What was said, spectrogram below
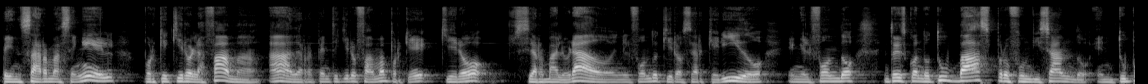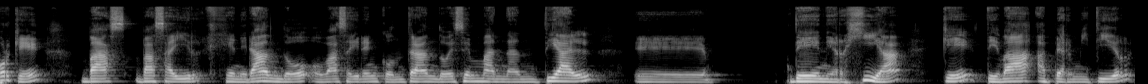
pensar más en él, ¿por qué quiero la fama? Ah, de repente quiero fama porque quiero ser valorado, en el fondo quiero ser querido, en el fondo. Entonces, cuando tú vas profundizando en tu porqué, vas, vas a ir generando o vas a ir encontrando ese manantial eh, de energía que te va a permitir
